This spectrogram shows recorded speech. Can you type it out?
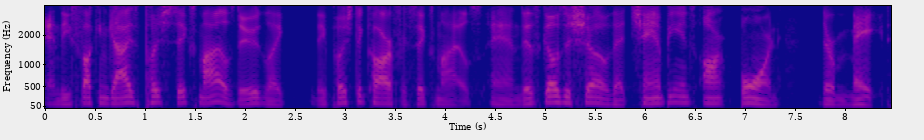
And these fucking guys push six miles, dude. Like, they pushed a car for six miles. And this goes to show that champions aren't born, they're made.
